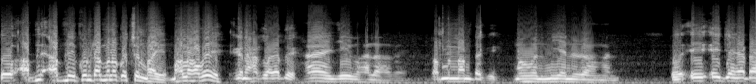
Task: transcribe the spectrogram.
তো আপনি আপনি কোনটা মনে করছেন ভাই? ভালো হবে এখানে হাট লাগাতে? হ্যাঁ জি ভালো হবে। আপনার নামটা কি? মোহাম্মদ মিজানুর রহমান। তো এই এই জায়গাটা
